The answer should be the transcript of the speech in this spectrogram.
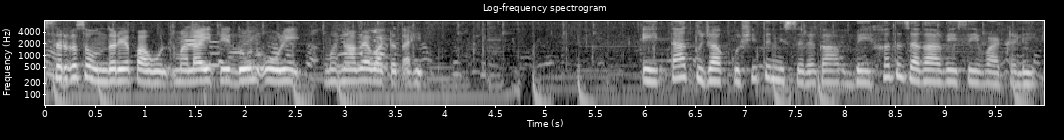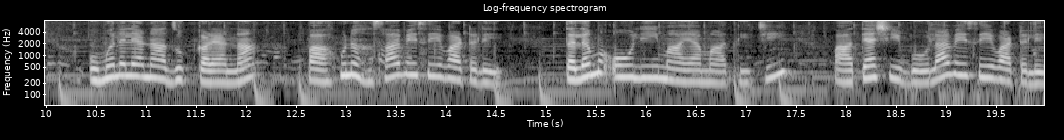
निसर्ग सौंदर्य पाहून मला इथे दोन ओळी म्हणाव्या वाटत आहेत. येता तुझ्या कुशीत निसर्गा बेहद जगावेसे वाटले. उमलल्या नाजूक कळ्यांना पाहून हसावेसे वाटले. तलम ओली माया मातीची पात्याशी बोलावेसे वाटले.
